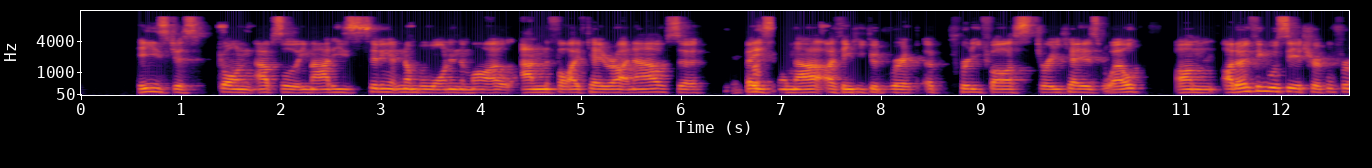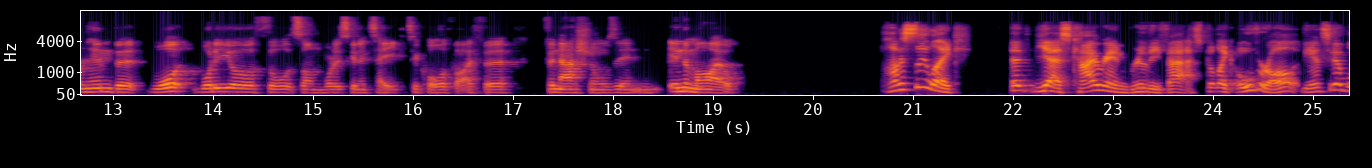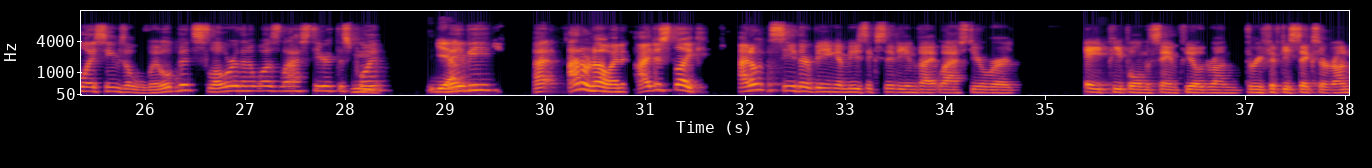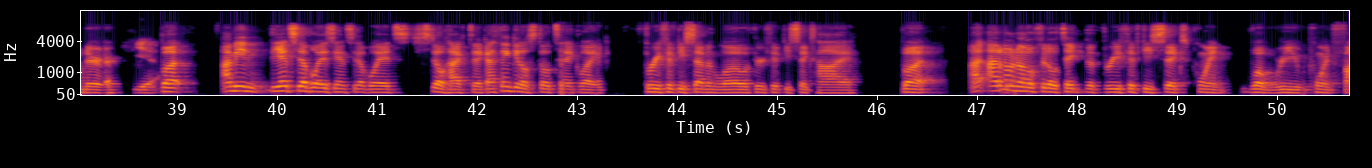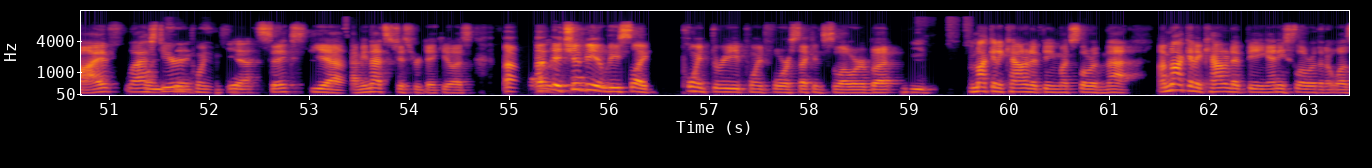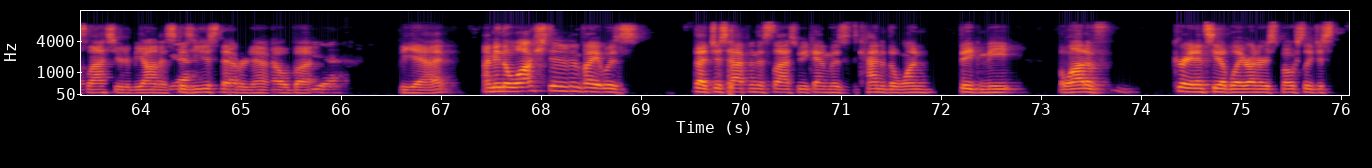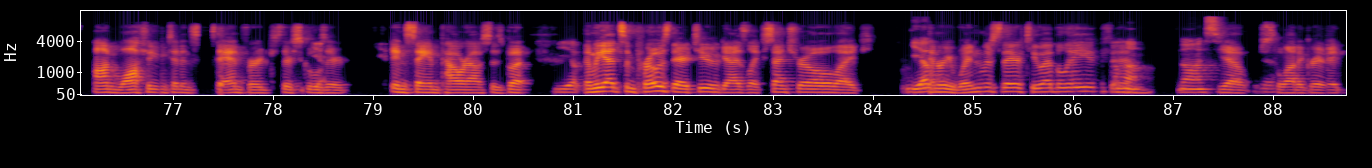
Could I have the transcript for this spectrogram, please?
he's just gone absolutely mad. He's sitting at number one in the mile and the 5K right now. So based on that, I think he could rip a pretty fast 3K as well. Um, I don't think we'll see a triple from him, but what what are your thoughts on what it's going to take to qualify for for nationals in in the mile? honestly, like, yes, Ky ran really fast, but like overall, the NCAA seems a little bit slower than it was last year at this Mm, point. Yeah, Maybe. I I don't know, and I just like I don't see there being a Music City invite last year where eight people in the same field run 356 or under. Yeah. But I mean, the NCAA is the NCAA. It's still hectic. I think it'll still take like 357 low, 356 high. But I, I don't know if it'll take the 356 point, what were you, 0.5 last year? six. Point Yeah. six? Yeah. I mean, that's just ridiculous. Uh, it should be at least like 0.3, 0.4 seconds slower, but Mhm. I'm not going to count on it being much slower than that. I'm not going to count on it being any slower than it was last year, to be honest, because you just never know. But Yeah. but yeah, I mean, the Washington invite was that just happened this last weekend was kind of the one big meet. A lot of great NCAA runners, mostly just on Washington and Stanford because their schools are insane powerhouses. But Yep. then we had some pros there too, guys like Centro, like Yep. Henry Wynne was there too, I believe. And Uh-huh. Nice. yeah, just a lot of great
